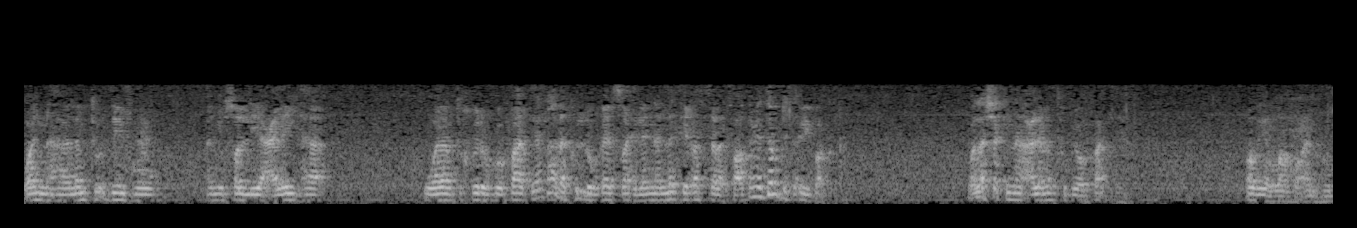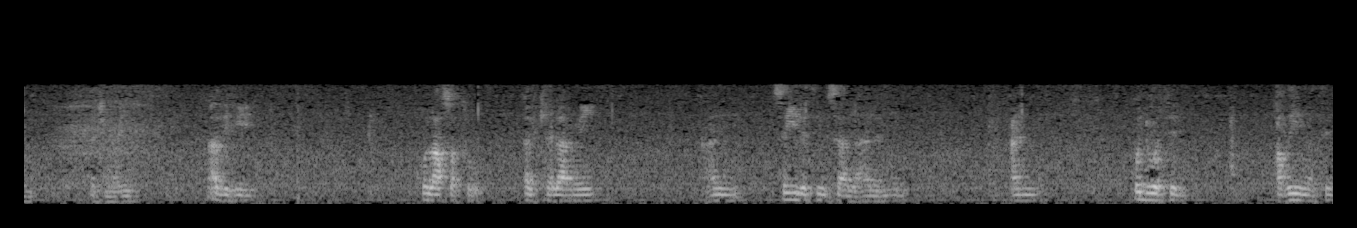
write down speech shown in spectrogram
وأنها لم تؤذنه أن يصلي عليها ولم تخبره بوفاتها هذا كله غير صحيح لأن التي غسلت فاطمة زوجة أبي بكر. ولا شك أنها علمته بوفاتها رضي الله عنهم أجمعين. هذه خلاصة الكلام عن سيدة نساء العالمين عن قدوة عظيمة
